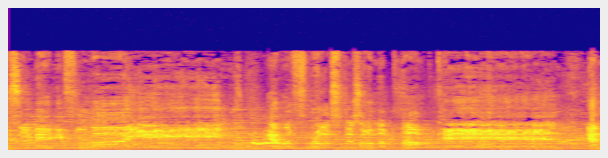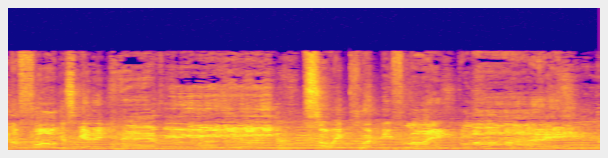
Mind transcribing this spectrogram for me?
course, he may be flying, and the frost is on the pumpkin, and the fog is getting heavy, so he could be flying blind.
